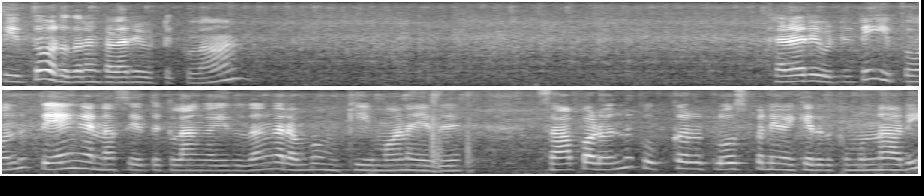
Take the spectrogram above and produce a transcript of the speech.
சேர்த்து ஒரு தரம் கிளறி விட்டுக்கலாம். கிளறி விட்டுட்டு இப்போ வந்து தேங்காய் எண்ணெய் சேர்த்துக்கலாங்க. இது தாங்க ரொம்ப முக்கியமான இது. சாப்பாடு வந்து குக்கர் க்ளோஸ் பண்ணி வைக்கிறதுக்கு முன்னாடி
